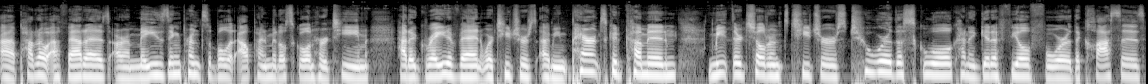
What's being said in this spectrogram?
uh, Pardo Alferez, our amazing principal at Alpine Middle School, and her team had a great event where teachers, I mean, parents could come in, meet their children's teachers, tour the school, kind of get a feel for the classes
